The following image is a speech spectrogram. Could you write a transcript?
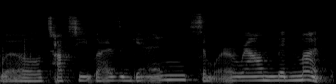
will talk to you guys again somewhere around mid month.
